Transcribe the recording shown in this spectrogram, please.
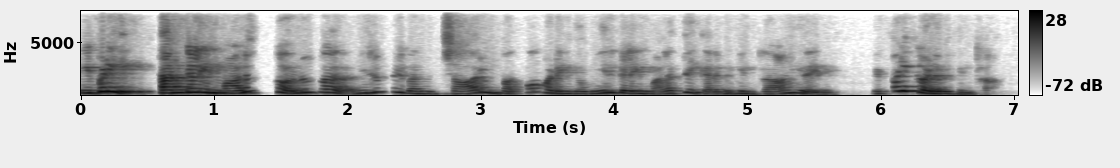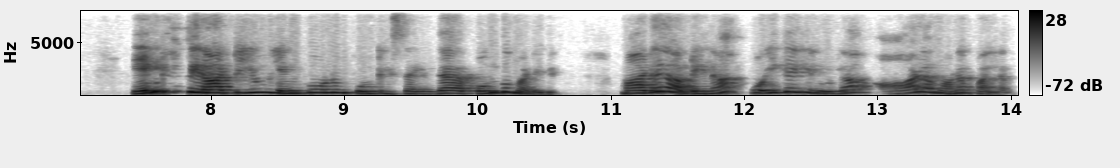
இப்படி தங்களின் மலம் கழுவ விரும்பி வந்து சாரும் பக்குவமடைந்த உயிர்களின் மலத்தை கருவுகின்றான் இறைவன். எப்படி கழுவுகின்றான்? எங்கள் பிராட்டியும் எங்கோனும் போன்றி சேர்ந்த பொங்கு மடுவில் மடு அப்படின்னா பொய்கையில் உள்ள ஆழமான பள்ளம்.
